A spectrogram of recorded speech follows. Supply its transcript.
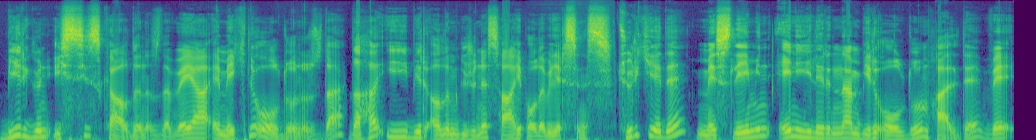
bir gün işsiz kaldığınız başladığınızda veya emekli olduğunuzda daha iyi bir alım gücüne sahip olabilirsiniz. Türkiye'de mesleğimin en iyilerinden biri olduğum halde ve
